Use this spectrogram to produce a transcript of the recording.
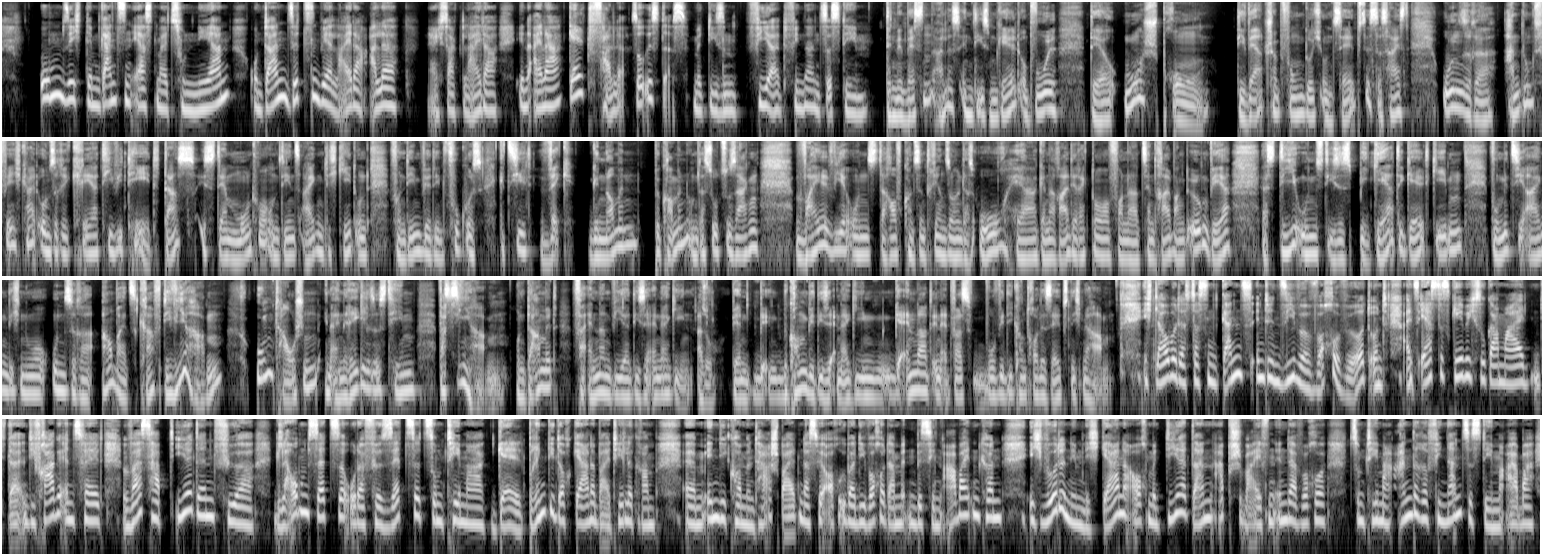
um sich dem Ganzen erstmal zu nähern. Und dann sitzen wir leider alle, ja, ich sag leider, in einer Geldfalle. So ist es mit diesem Fiat-Finanzsystem. Denn wir messen alles in diesem Geld, obwohl der Ursprung die Wertschöpfung durch uns selbst ist. Das heißt, unsere Handlungsfähigkeit, unsere Kreativität, das ist der Motor, um den es eigentlich geht und von dem wir den Fokus gezielt weggenommen bekommen, um das so zu sagen, weil wir uns darauf konzentrieren sollen, dass, oh, Herr Generaldirektor von der Zentralbank irgendwer, dass die uns dieses begehrte Geld geben, womit sie eigentlich nur unsere Arbeitskraft, die wir haben, umtauschen in ein Regelsystem, was sie haben. Und damit verändern wir diese Energien. Also werden, bekommen wir diese Energien geändert in etwas, wo wir die Kontrolle selbst nicht mehr haben. Ich glaube, dass das eine ganz intensive Woche wird. Und als erstes gebe ich sogar mal die Frage ins Feld, was habt ihr denn für Glaubenssätze oder für Sätze zum Thema Geld? Bringt die doch gerne bei Telegram ähm, in die Kommentarspalten, dass wir auch über die Woche damit ein bisschen arbeiten können. Ich würde nämlich gerne auch mit dir dann abschweifen in der Woche zum Thema andere Finanzsysteme. Aber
